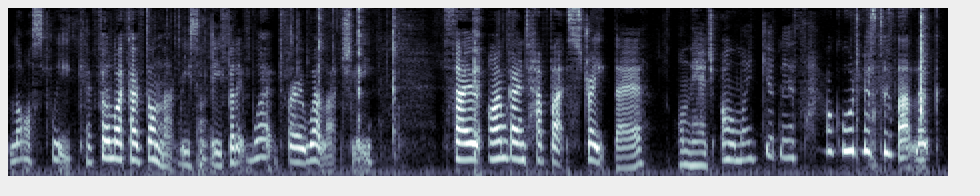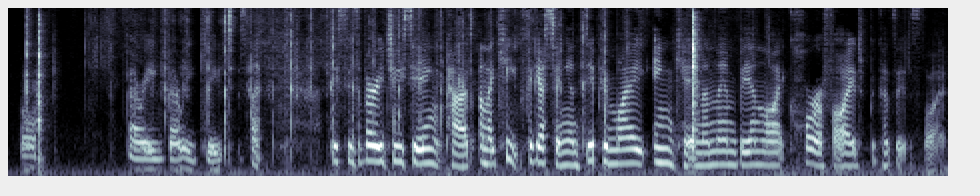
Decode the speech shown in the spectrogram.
last week. I feel like I've done that recently, but it worked very well actually. So I'm going to have that straight there on the edge. Oh my goodness, how gorgeous does that look? Oh very, very cute, isn't it? This is a very juicy ink pad and I keep forgetting and dipping my ink in and then being like horrified because it's like,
